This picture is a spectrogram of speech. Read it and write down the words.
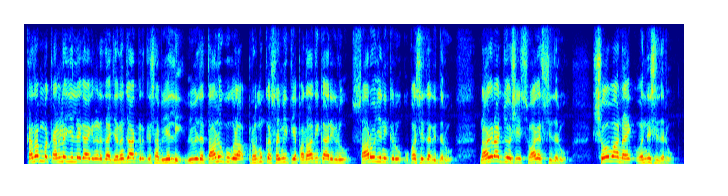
ಕದಂಬ ಕನ್ನಡ ಜಿಲ್ಲೆಗಾಗಿ ನಡೆದ ಜನಜಾಗೃತಿ ಸಭೆಯಲ್ಲಿ ವಿವಿಧ ತಾಲೂಕುಗಳ ಪ್ರಮುಖ ಸಮಿತಿಯ ಪದಾಧಿಕಾರಿಗಳು, ಸಾರ್ವಜನಿಕರು ಉಪಸ್ಥಿತರಿದ್ದರು. ನಾಗರಾಜ್ ಜೋಶಿ ಸ್ವಾಗತಿಸಿದರು. ಶೋಭಾ ನಾಯ್ಕ್ ವಂದಿಸಿದರು.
